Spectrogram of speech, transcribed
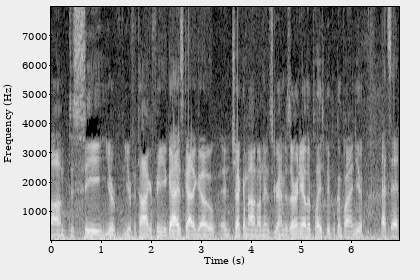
um, to see your your photography. You guys got to go and check them out on Instagram. Is there any other place people can find you? that's it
